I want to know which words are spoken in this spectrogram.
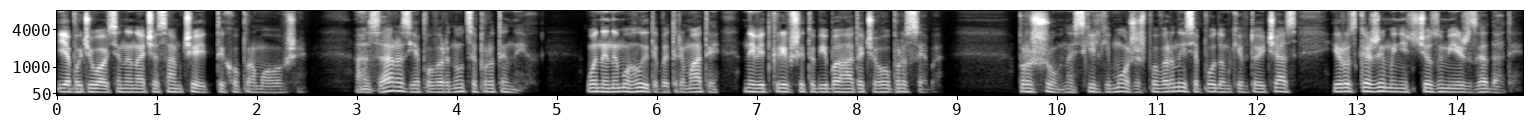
Я почувався, неначе сам Чейд, тихо промовивши. А зараз я поверну це проти них. Вони не могли тебе тримати, не відкривши тобі багато чого про себе. Прошу, наскільки можеш, повернися подумки в той час і розкажи мені, що зумієш згадати.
